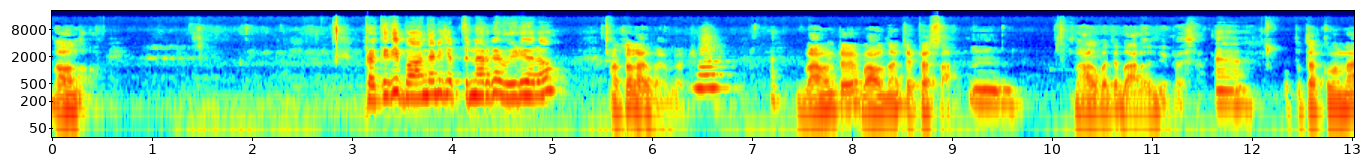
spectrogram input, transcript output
బాగుందా? ప్రతిదీ బాగుందని చెప్తున్నారుగా వీడియోలో? అట్లా. బాగుంటే బాగుందని చెప్పేస్తా. బాగపోతే బాగాలేదని చెప్పేస్తా. ఉప్పు తక్కువ ఉన్నా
